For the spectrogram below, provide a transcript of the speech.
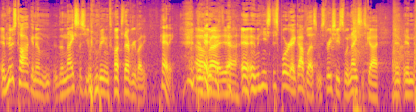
And who's talking to him? The nicest human being talks to everybody. Hetty. Oh, And- right, yeah. And, and he's this poor guy. God bless him. He's three sheets to the nicest guy. And, and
